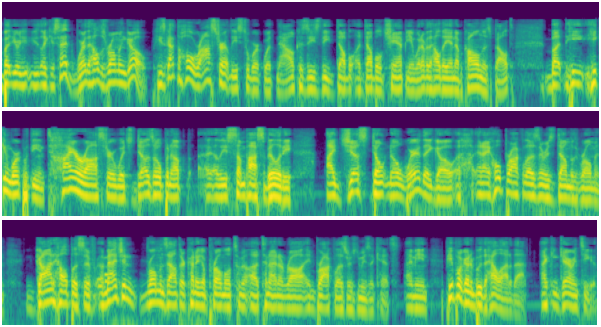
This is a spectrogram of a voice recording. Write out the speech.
but you're, you, like you said, where the hell does Roman go? He's got the whole roster at least to work with now because he's the double, a double champion, whatever the hell they end up calling this belt. But he, he can work with the entire roster, which does open up uh, at least some possibility. I just don't know where they go, and I hope Brock Lesnar is done with Roman. God help us if imagine Roman's out there cutting a promo to, uh, tonight on Raw and Brock Lesnar's music hits. I mean, people are going to boo the hell out of that. I can guarantee you.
